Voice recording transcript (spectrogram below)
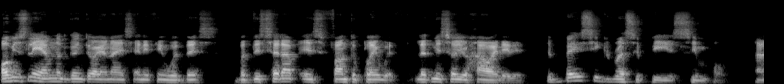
Obviously, I'm not going to ionize anything with this, but this setup is fun to play with. Let me show you how I did it. The basic recipe is simple. An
